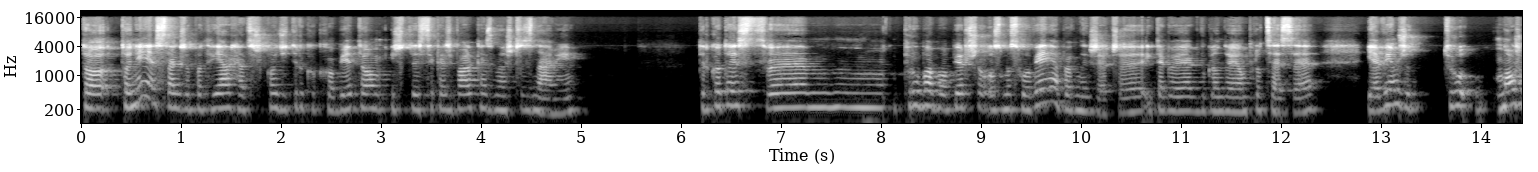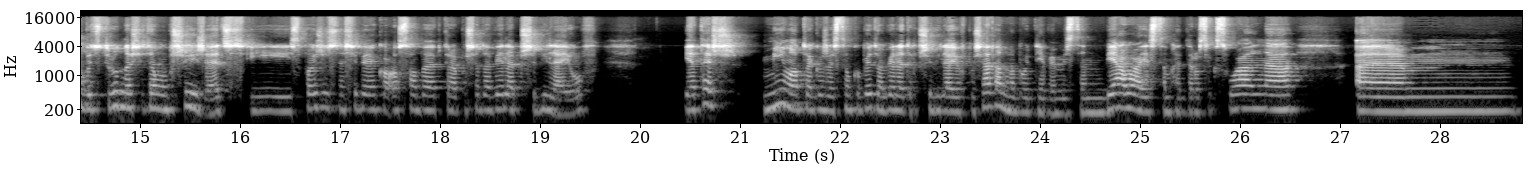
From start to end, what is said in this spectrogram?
to, to nie jest tak, że patriarchat szkodzi tylko kobietom i że to jest jakaś walka z mężczyznami. Tylko to jest um, próba po pierwsze uzmysłowienia pewnych rzeczy i tego, jak wyglądają procesy. Ja wiem, że może być trudno się temu przyjrzeć i spojrzeć na siebie jako osobę, która posiada wiele przywilejów. Ja też, mimo tego, że jestem kobietą, wiele tych przywilejów posiadam, no bo nie wiem, jestem biała, jestem heteroseksualna. Um,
